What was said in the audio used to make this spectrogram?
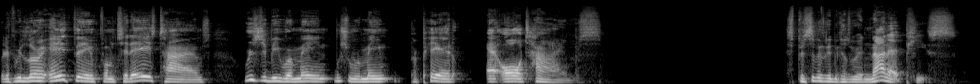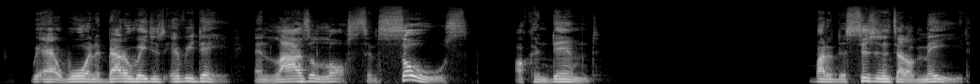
But if we learn anything from today's times, we should be remain we should remain prepared at all times. Specifically because we're not at peace. We're at war and the battle rages every day, and lives are lost, and souls are condemned by the decisions that are made,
